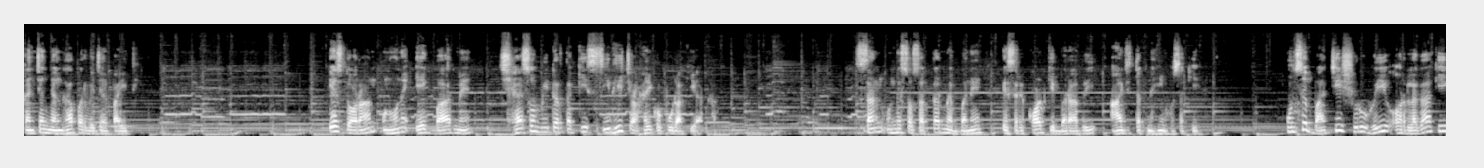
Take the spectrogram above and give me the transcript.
कंचनजंगा पर विजय पाई थी। इस दौरान उन्होंने एक बार में 600 मीटर तक की सीधी चढ़ाई को पूरा किया था। सन 1970 में बने इस रिकॉर्ड की बराबरी आज तक नहीं हो सकी। उनसे बातचीत शुरू हुई और लगा कि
